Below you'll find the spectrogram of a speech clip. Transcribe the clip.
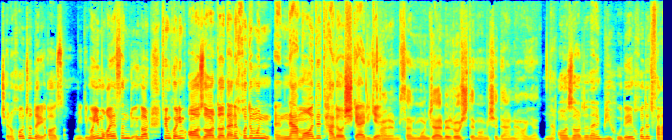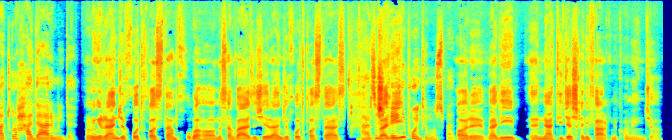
چرا خودتو داری آزار میدی؟ ما یه موقعی اصلا انگار فکر کنیم آزار دادن خودمون نماد تلاشگریه. آره مثلا منجر به رشد ما میشه در نهایت. نه آزار دادن بیهوده خودت فقط تو رو هدر میده. من میگم رنج خودخواستم خوبه ها. مثلا ورزش یه رنج خودخواسته است. ورزش ولی... خیلی point مثبت آره ولی نتیجهش خیلی فرق می‌کنه اینجا.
